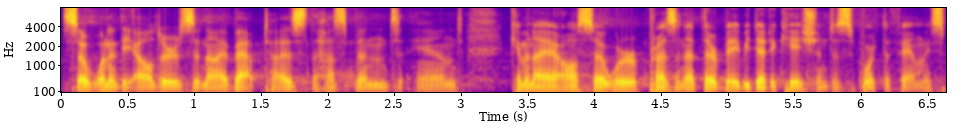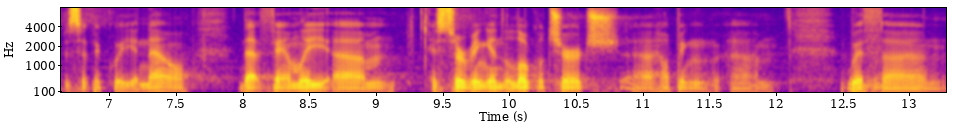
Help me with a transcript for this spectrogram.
so one of the elders and I baptized the husband, and Kim and I also were present at their baby dedication to support the family specifically. And now that family um, is serving in the local church, uh, helping um, with um,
